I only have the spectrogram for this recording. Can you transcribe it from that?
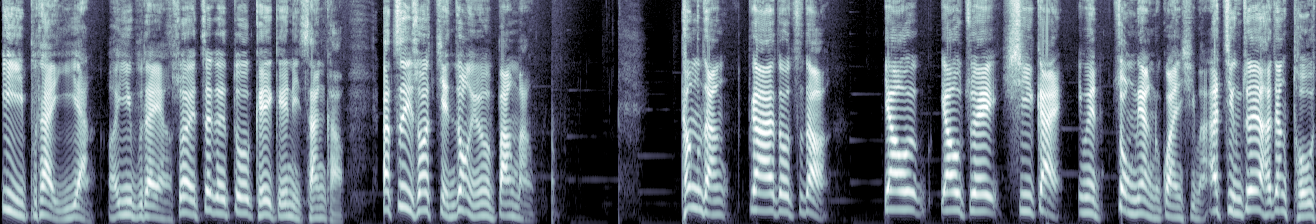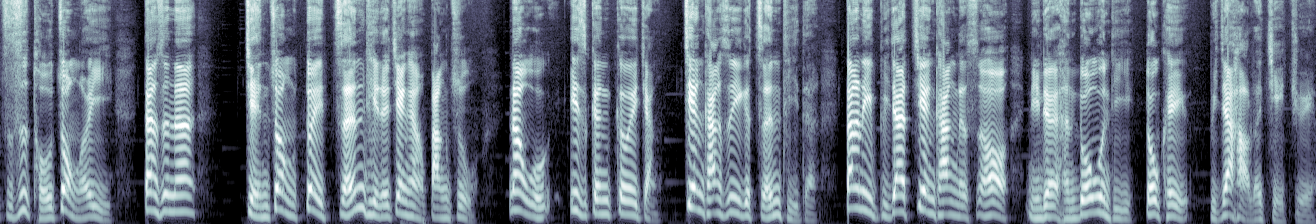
意义不太一样啊，意义不太一样，所以这个都可以给你参考。那至于说减重有没有帮忙？通常大家都知道，腰腰椎、膝盖因为重量的关系嘛，啊，颈椎好像头只是头重而已。但是呢，减重对整体的健康有帮助。那我一直跟各位讲，健康是一个整体的。当你比较健康的时候，你的很多问题都可以比较好的解决，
